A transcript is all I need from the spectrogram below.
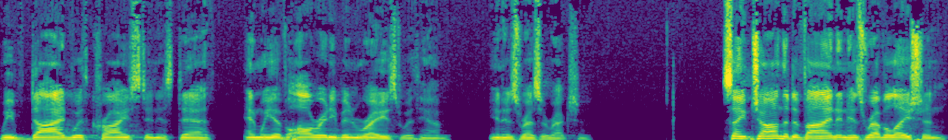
We've died with Christ in his death, and we have already been raised with him in his resurrection. St. John the Divine, in his Revelation,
